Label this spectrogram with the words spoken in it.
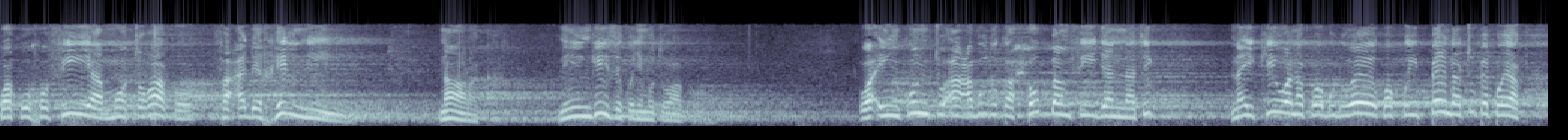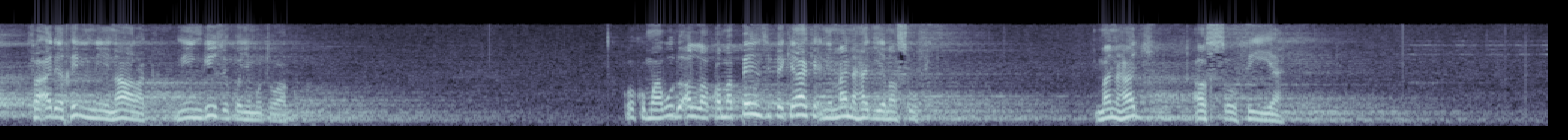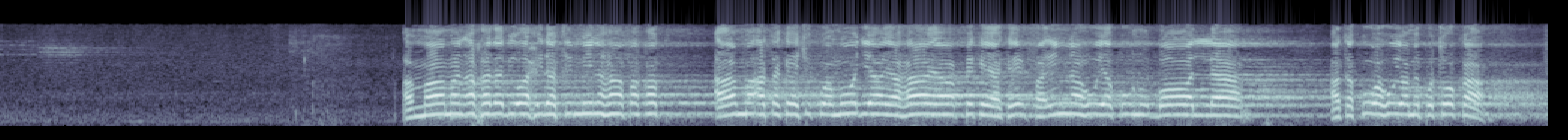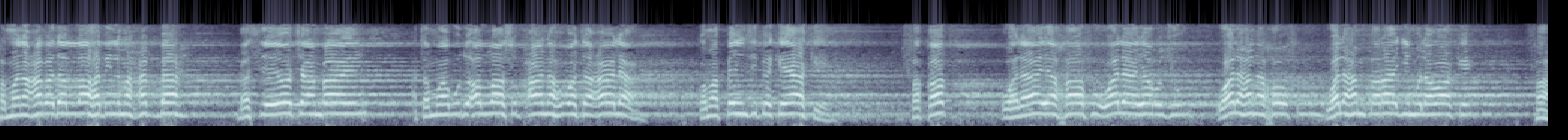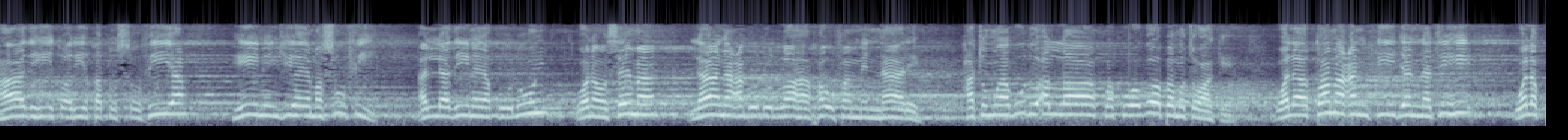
kwa kuhofia moto wako fa adkhilni naraka niingize kwenye moto wako. Wa in kuntu a'buduka hubban fi jannatik na ikiwa na kuabudu wewe kwa kuipenda tu pepo yako fa adkhilni naraka, niingize kwenye moto wako kwa kumwabudu Allah kwa mapenzi peke yake ni manhaji ya masufi. Manhaj as-sufiyya. أما من أخذ بواحدة منها فقط أما أتكيشكوا موجة يا هايا بكيك فإنه يكون ضالا أتكوا هو يمبتوكا فمن عبد الله بالمحبة بس يوتي أمباي أتمعبد الله سبحانه وتعالى كما بنزي بكيك فقط ولا يخاف ولا يرجو ولا هنا خوف ولا هم تراجي ملواك فهذه طريقة الصوفية hii ni njia ya masufi alladhina yaqulun wanaosema la na'budu Allah khawfan min narih hatumwabudu Allah kwa kuogopa moto wake wala tama'an fi jannatihi wala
